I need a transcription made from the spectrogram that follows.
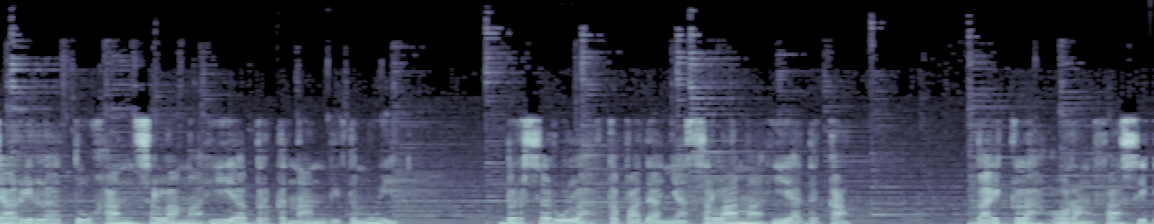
Carilah Tuhan selama ia berkenan ditemui, berserulah kepadanya selama ia dekat. baiklah orang fasik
